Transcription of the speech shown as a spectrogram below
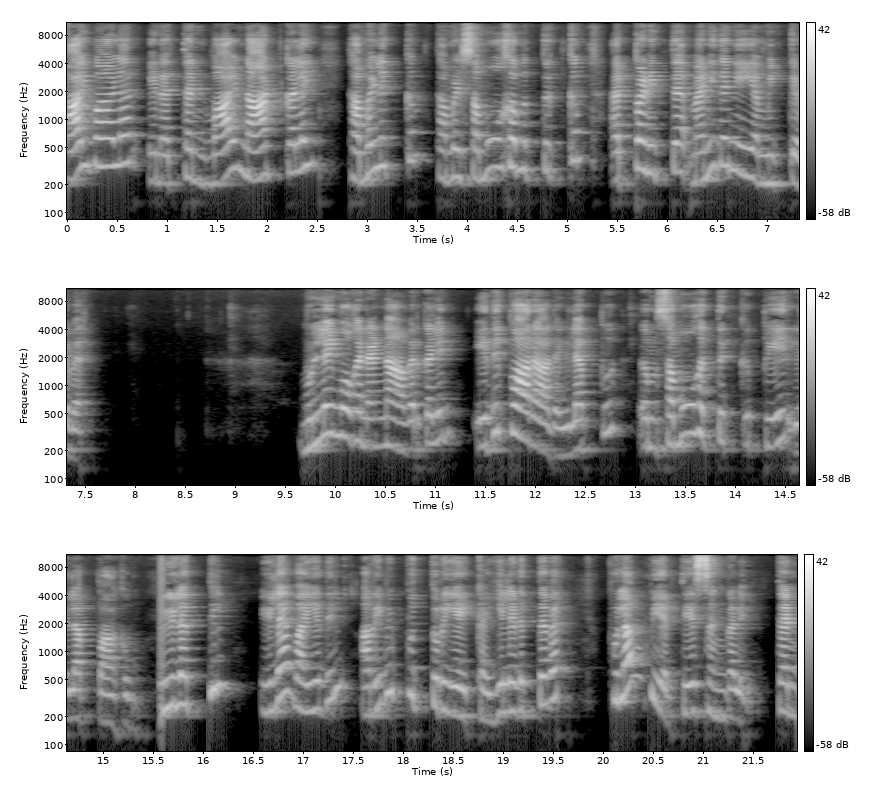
ஆய்வாளர் என தன் வாழ்நாட்களை தமிழுக்கும் தமிழ் சமூகத்துக்கும் அர்ப்பணித்த மனிதநேயம் மிக்கவர் முல்லைமோகன் அண்ணா அவர்களின் எதிர்பாராத இழப்பு எம் சமூகத்துக்கு பேர் இழப்பாகும். ஈழத்தில் இள வயதில் அறிவிப்புத்துறையை கையிலெடுத்தவர் புலம்பெயர் தேசங்களில் தன்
